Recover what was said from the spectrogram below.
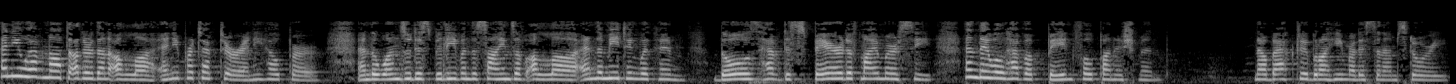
And you have not other than Allah, any protector, any helper. And the ones who disbelieve in the signs of Allah and the meeting with Him, those have despaired of my mercy, and they will have a painful punishment. Now back to Ibrahim a.s. story.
